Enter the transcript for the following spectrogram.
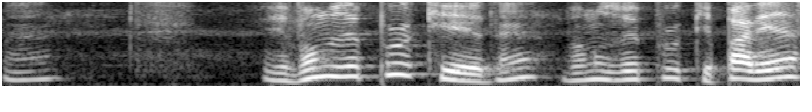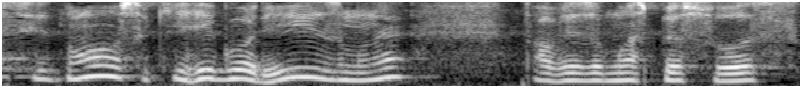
Né? Vamos ver por quê, né? Vamos ver por quê. Parece, nossa, que rigorismo, né? Talvez algumas pessoas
